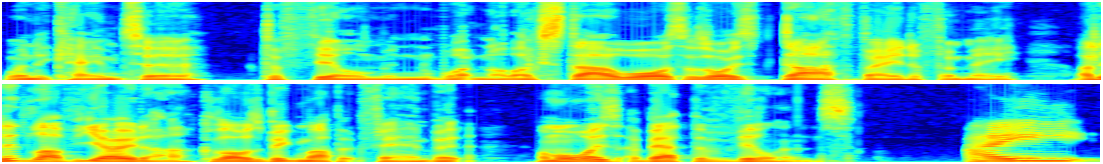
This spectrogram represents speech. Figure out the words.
when it came to, to film and whatnot? Like Star Wars, it was always Darth Vader for me. I did love Yoda because I was a big Muppet fan, but I'm always about the villains. I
